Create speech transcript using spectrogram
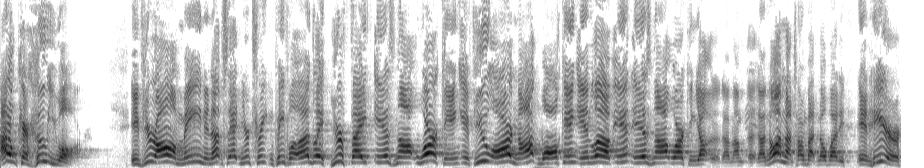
I don't care who you are. If you're all mean and upset and you're treating people ugly, your faith is not working. If you are not walking in love, it is not working. Y'all, I'm, i know I'm not talking about nobody in here.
